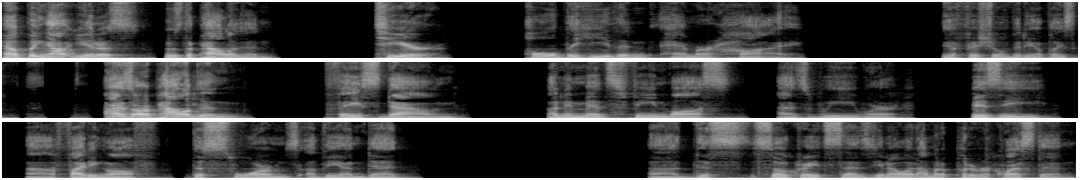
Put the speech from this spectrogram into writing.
helping out Eunice, who's the paladin. Tyr, hold the heathen hammer high. The official video plays as our paladin face down an immense fiend boss as we were busy uh, fighting off the swarms of the undead. Uh, this Socrates says, you know what, I'm going to put a request in. And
